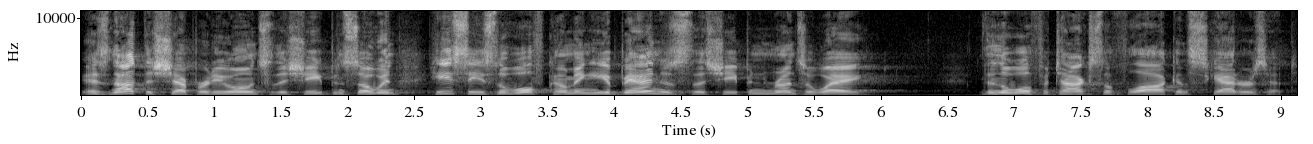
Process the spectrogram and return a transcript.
is not the shepherd who owns the sheep, and so when he sees the wolf coming, he abandons the sheep and runs away. Then the wolf attacks the flock and scatters it.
